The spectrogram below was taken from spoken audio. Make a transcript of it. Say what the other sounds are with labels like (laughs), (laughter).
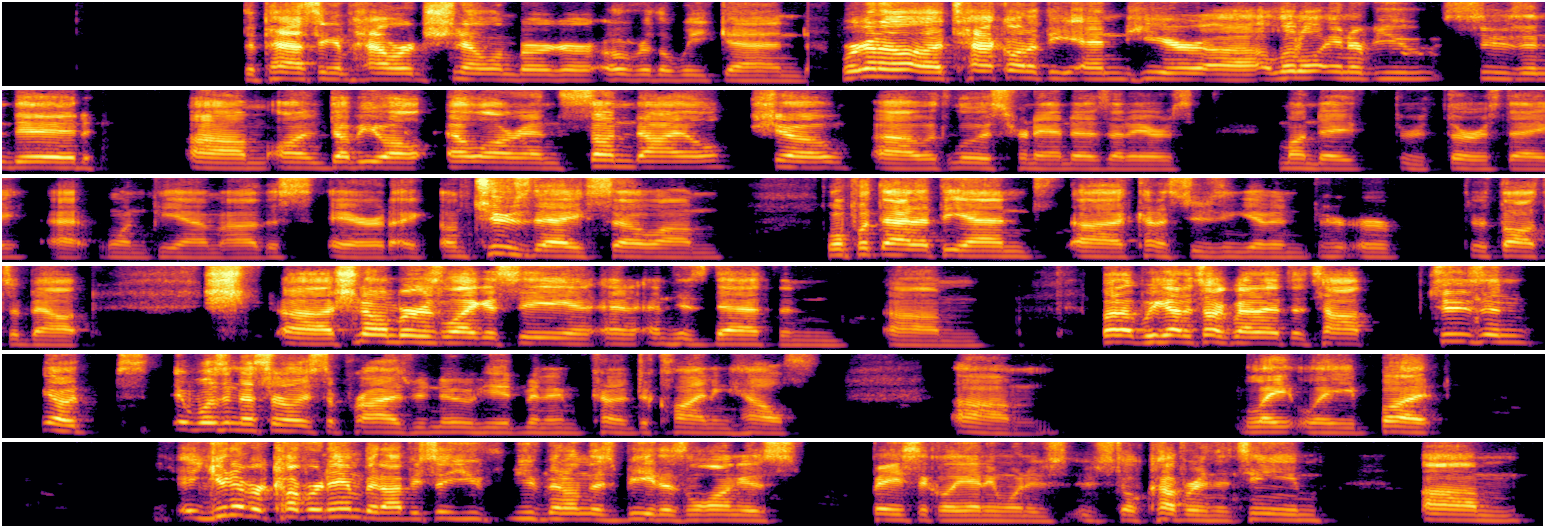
the passing of Howard Schnellenberger over the weekend. We're gonna uh, tack on at the end here uh, a little interview Susan did um, on WLRN Sundial show uh, with Luis Hernandez that airs Monday through Thursday at 1 p.m. Uh, this aired on Tuesday, so um, we'll put that at the end. Uh, kind of Susan giving her, her, her thoughts about uh, legacy and, and, and, his death, and um, but we got to talk about it at the top. Susan, you know, it wasn't necessarily a surprise. We knew he had been in kind of declining health um, lately, but you never covered him. But obviously, you've you've been on this beat as long as basically anyone who's, who's still covering the team. Um,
